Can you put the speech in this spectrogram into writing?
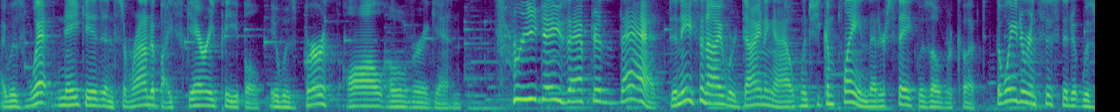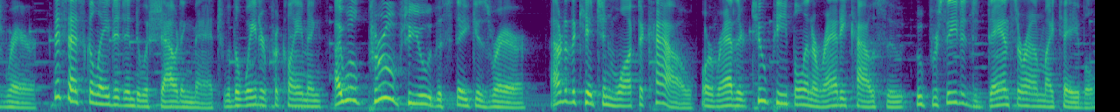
I was wet, naked, and surrounded by scary people. It was birth all over again. Three days after that, Denise and I were dining out when she complained that her steak was overcooked. The waiter insisted it was rare. This escalated into a shouting match, with the waiter proclaiming, I will prove to you the steak is rare. Out of the kitchen walked a cow, or rather, two people in a ratty cow suit, who proceeded to dance around my table.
